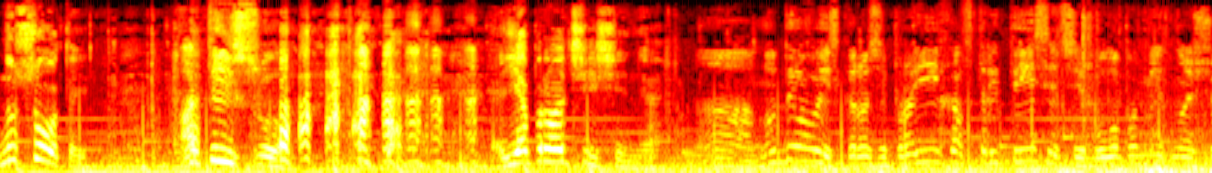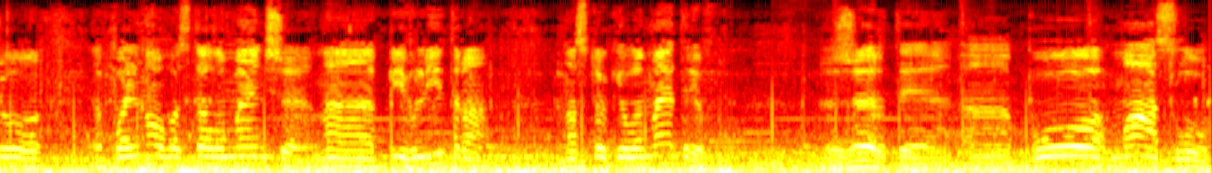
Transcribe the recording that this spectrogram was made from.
Ну що ти? А ти що? Я про очищення. А, ну дивись, коротше, проїхав 3 тисячі, було помітно, що пального стало менше на пів літра на 100 кілометрів жерти. По маслу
